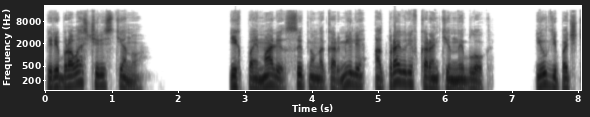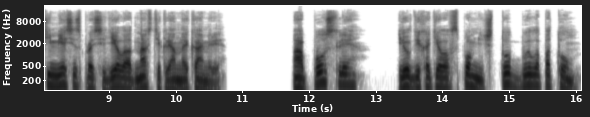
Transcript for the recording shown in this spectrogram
перебралась через стену. Их поймали, сытно накормили, отправили в карантинный блок. Илди почти месяц просидела одна в стеклянной камере. А после Илди хотела вспомнить, что было потом.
